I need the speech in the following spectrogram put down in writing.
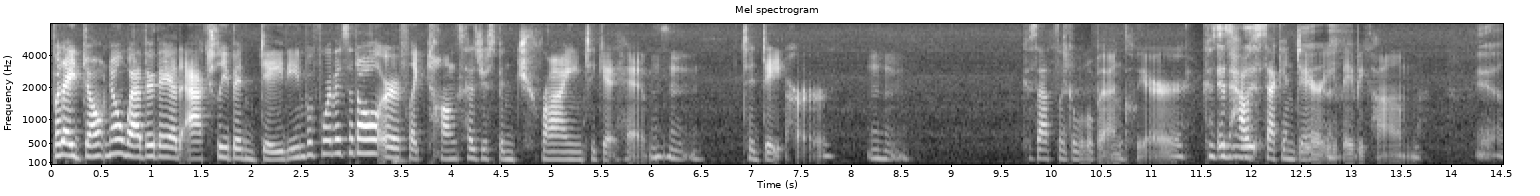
but I don't know whether they had actually been dating before this at all, or if like Tonks has just been trying to get him mm-hmm. to date her. Mm-hmm. Because that's like a little bit unclear. Because of how it- secondary yeah. they become. Yeah.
